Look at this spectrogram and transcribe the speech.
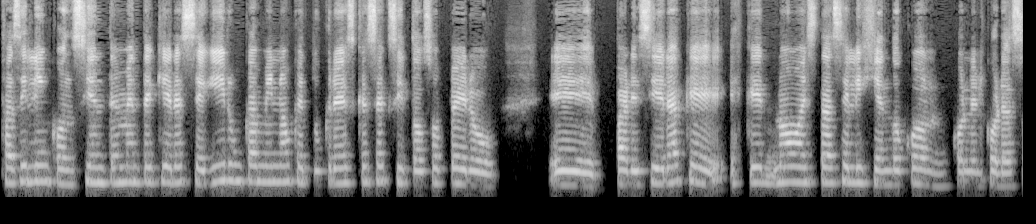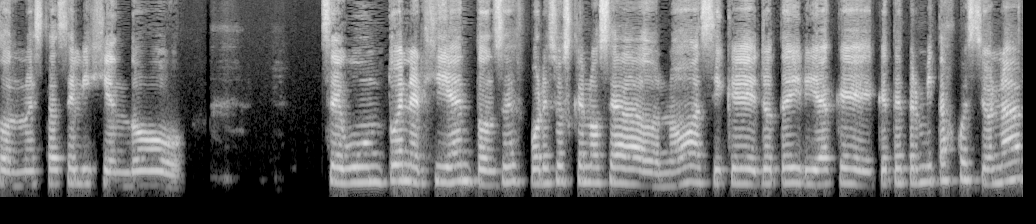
Fácil inconscientemente quieres seguir un camino que tú crees que es exitoso, pero eh, pareciera que es que no estás eligiendo con, con el corazón, no estás eligiendo según tu energía, entonces por eso es que no se ha dado, ¿no? Así que yo te diría que, te permitas cuestionar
